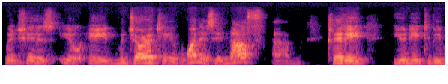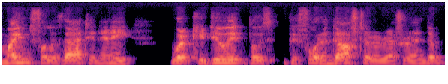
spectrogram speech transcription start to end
which is you know a majority of one is enough. Um, clearly, you need to be mindful of that in any work you do, it both before and after a referendum.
